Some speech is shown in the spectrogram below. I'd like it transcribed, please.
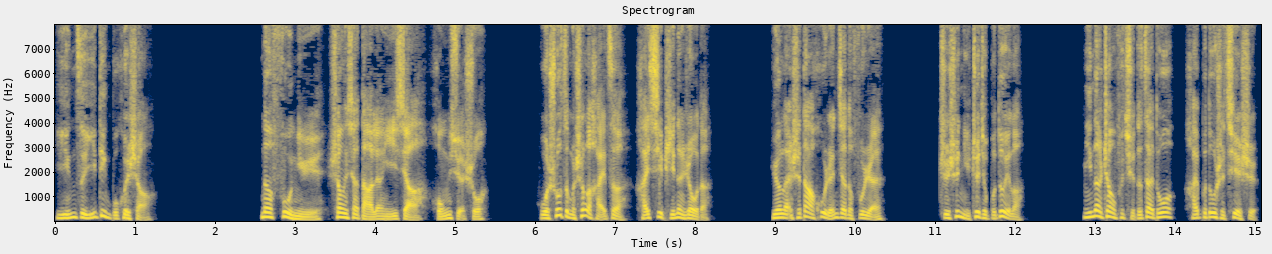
银子一定不会少。那妇女上下打量一下红雪，说：“我说怎么生了孩子还细皮嫩肉的？原来是大户人家的夫人。只是你这就不对了，你那丈夫娶的再多，还不都是妾室？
